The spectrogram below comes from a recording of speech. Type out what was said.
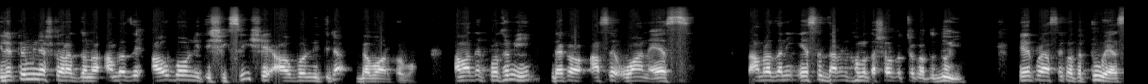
ইলেকট্রন বিন্যাস করার জন্য আমরা যে আউটবাউন্ড নীতি শিখছি, সেই আউটবাউন্ড নীতিটা ব্যবহার করব। আমাদের প্রথমেই দেখো আছে ওয়ান এস আমরা জানি এস এর ধারণ ক্ষমতা সর্বোচ্চ কত? দুই। এরপর আছে কত? টু এস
